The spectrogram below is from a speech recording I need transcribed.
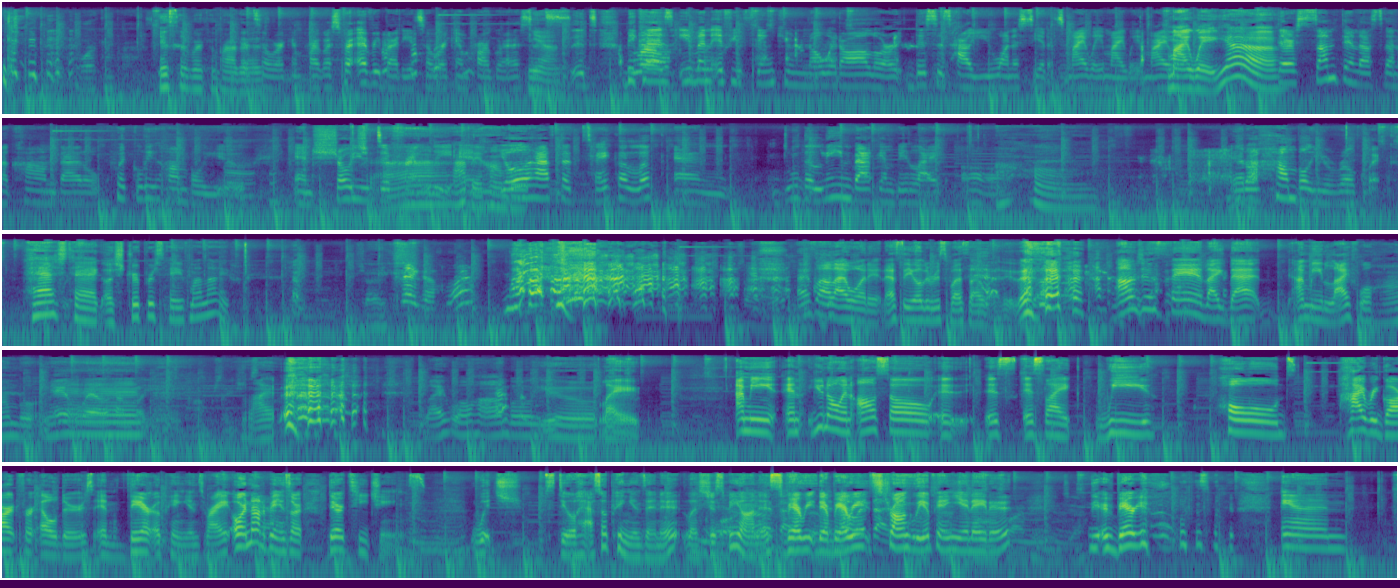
Work in progress. It's a work in progress. It's a work in progress for everybody. It's a work in progress. Yeah. It's, it's because even if you think you know it all or this is how you want to see it, it's my way, my way, my, My way. way, yeah. There's something that's gonna come that'll quickly humble you mm-hmm. and show you Child, differently, I've and humbled. you'll have to take a look and do the lean back and be like, oh, Oh. it'll humble you real quick. Hashtag a stripper saved my life. Nigga, what? That's all I wanted. That's the only response I wanted. I'm just saying, like that. I mean, life will humble. Man. It will humble you. Life, life will humble you. Like, I mean, and you know, and also it, it's it's like we hold high regard for elders and their opinions, right? Or not opinions, or their teachings, which still has opinions in it. Let's just be honest. Very, they're very does. strongly opinionated. They're very and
